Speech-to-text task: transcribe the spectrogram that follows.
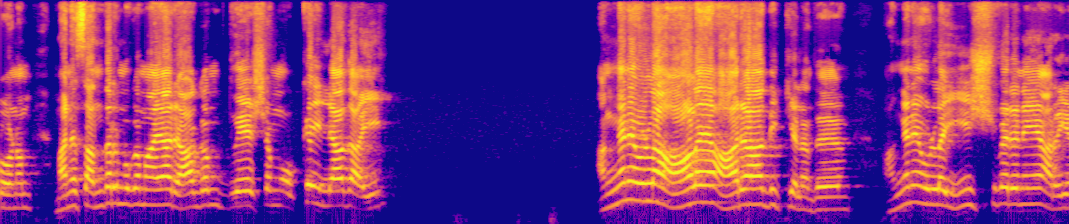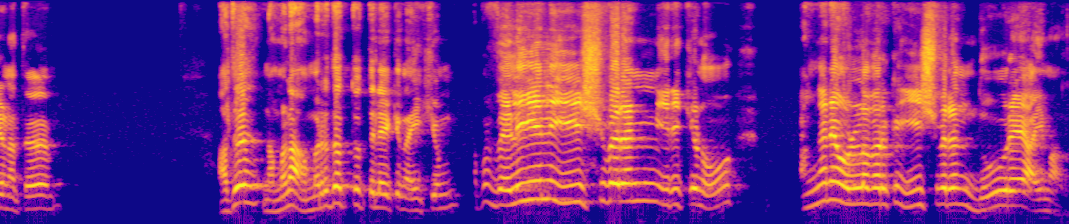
പോകണം മനസ്സ് അന്തർമുഖമായ രാഗം ദ്വേഷം ഒക്കെ ഇല്ലാതായി. അങ്ങനെയുള്ള ആളെ ആരാധിക്കണത് അങ്ങനെയുള്ള ഈശ്വരനെ അറിയണത് അത് നമ്മളെ അമൃതത്വത്തിലേക്ക് നയിക്കും. അപ്പൊ വെളിയിൽ ഈശ്വരൻ ഇരിക്കണു അങ്ങനെയുള്ളവർക്ക് ഈശ്വരൻ ദൂരെ ആയി മാറും.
